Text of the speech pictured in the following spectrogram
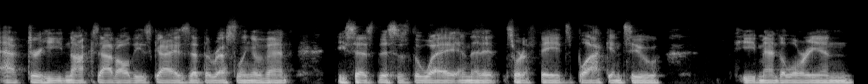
after he knocks out all these guys at the wrestling event. He says this is the way and then it sort of fades black into the Mandalorian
